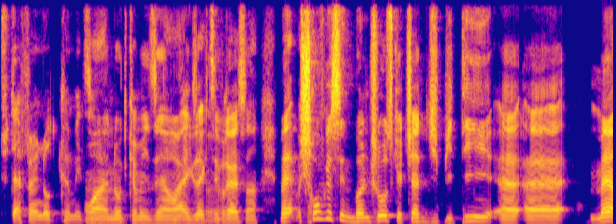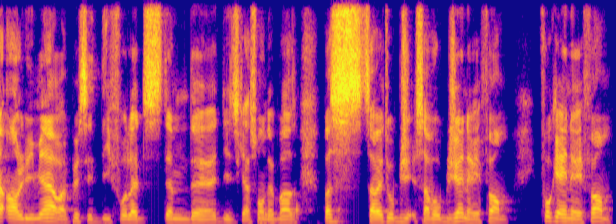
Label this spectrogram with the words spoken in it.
tout à fait un autre comédien. Ouais, un autre comédien, ouais, exact, c'est vrai ça. Mais je trouve que c'est une bonne chose que ChatGPT euh, euh, met en lumière un peu ces défauts-là du système d'éducation de, base. Parce que ça va, être obligé, ça va obliger à une réforme. Il faut qu'il y ait une réforme.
